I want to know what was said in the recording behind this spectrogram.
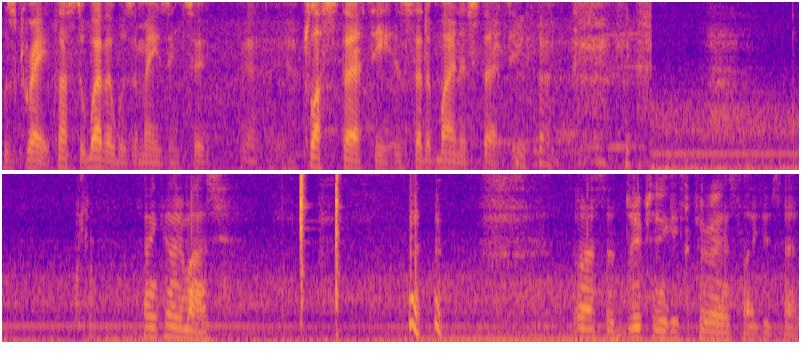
was great. Plus the weather was amazing too. Plus 30 instead of minus 30. Thank you very much. well, that's a drifting experience, like you said.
